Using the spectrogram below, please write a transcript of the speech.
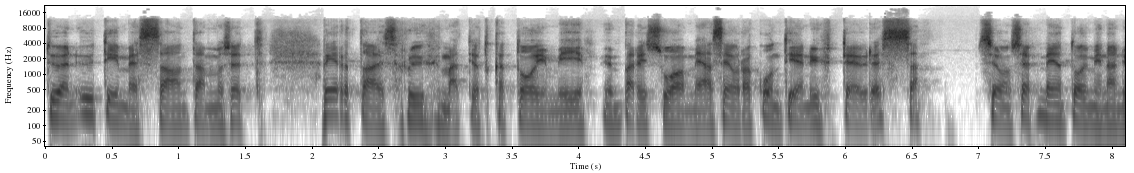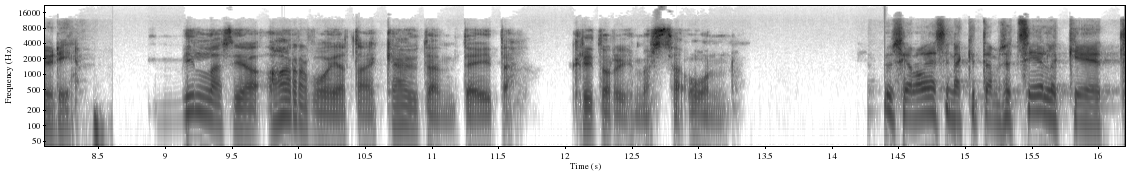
työn ytimessä on tämmöiset vertaisryhmät, jotka toimii ympäri Suomea seurakuntien yhteydessä. Se on se meidän toiminnan ydin. Millaisia arvoja tai käytänteitä kritoryhmässä on? Siellä on ensinnäkin tämmöiset selkeät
